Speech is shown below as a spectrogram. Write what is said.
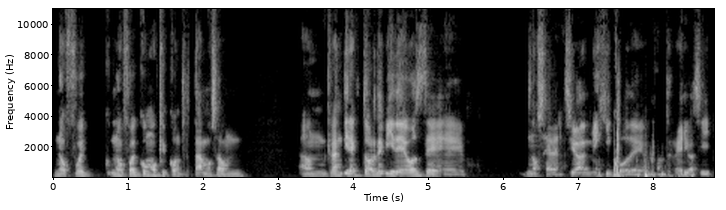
no fue, no fue como que contratamos a un, a un gran director de videos de no sé, de la Ciudad de México, de Monterrey o así,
